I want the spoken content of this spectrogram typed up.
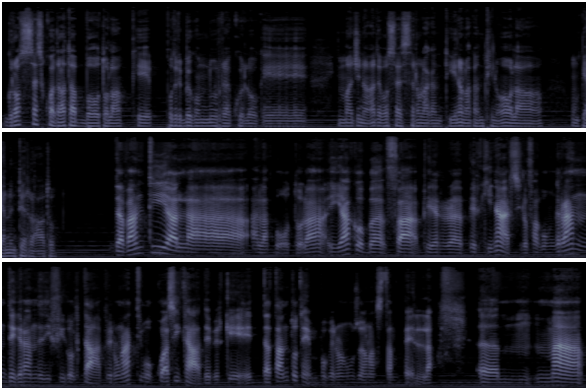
grossa e squadrata botola che potrebbe condurre a quello che immaginate possa essere una cantina, una cantinola, un piano interrato. Davanti alla, alla botola, Jacob fa per, per chinarsi, lo fa con grande, grande difficoltà. Per un attimo quasi cade perché è da tanto tempo che non usa una stampella, um, ma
